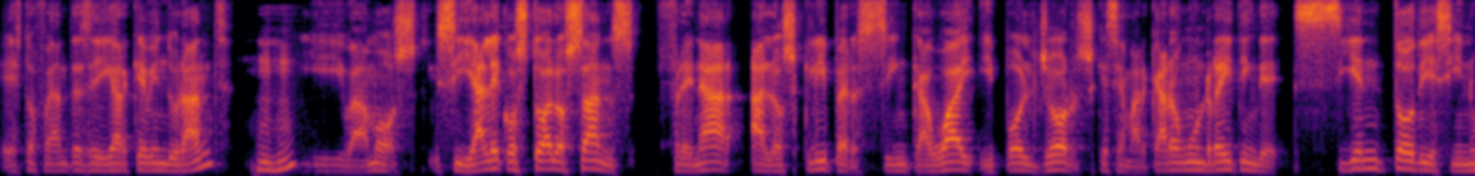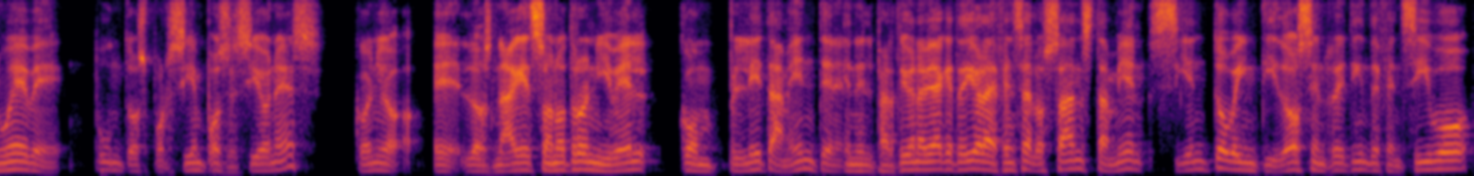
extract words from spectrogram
Esto fue antes de llegar Kevin Durant. Y vamos, si ya le costó a los Suns frenar a los Clippers sin Kawhi y Paul George, que se marcaron un rating de 119 puntos por 100 posesiones, Coño, eh, los Nuggets son otro nivel completamente. En el partido de Navidad que te dio la defensa de los Suns también 122 en rating defensivo,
